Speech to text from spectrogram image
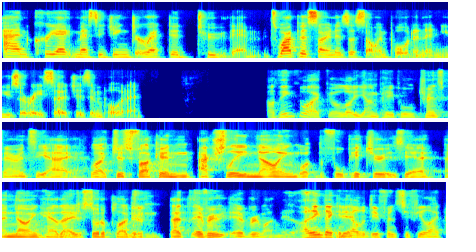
and create messaging directed to them. It's why personas are so important and user research is important. I think like a lot of young people, transparency, hey, like just fucking actually knowing what the full picture is, yeah, and knowing how they sort of plug in. That's every everyone. Now. I think they can yeah. tell the difference if you're like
